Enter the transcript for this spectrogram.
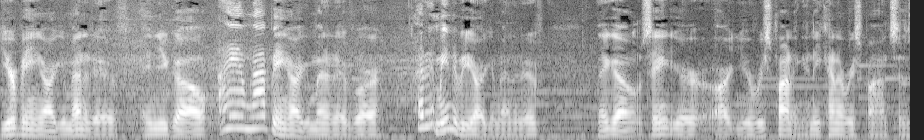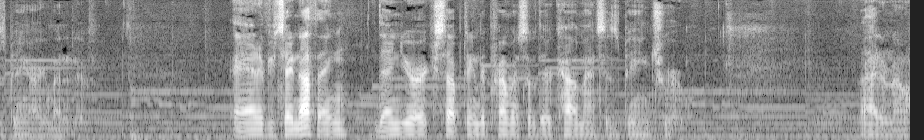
you're being argumentative, and you go, I am not being argumentative, or I didn't mean to be argumentative, they go, see, you're, you're responding. Any kind of response is being argumentative. And if you say nothing, then you're accepting the premise of their comments as being true. I don't know.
